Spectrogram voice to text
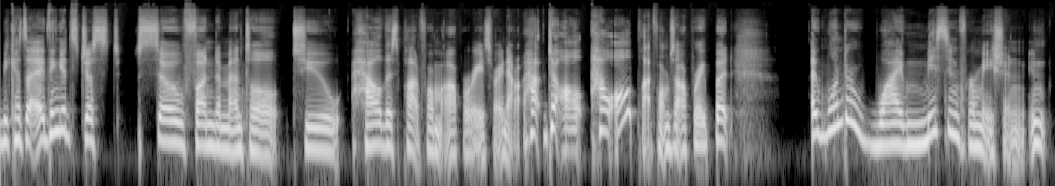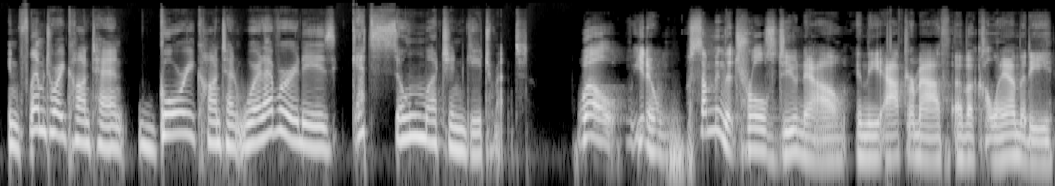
because I think it's just so fundamental to how this platform operates right now, how, to all how all platforms operate. But I wonder why misinformation, in, inflammatory content, gory content, whatever it is, gets so much engagement. Well, you know, something that trolls do now in the aftermath of a calamity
